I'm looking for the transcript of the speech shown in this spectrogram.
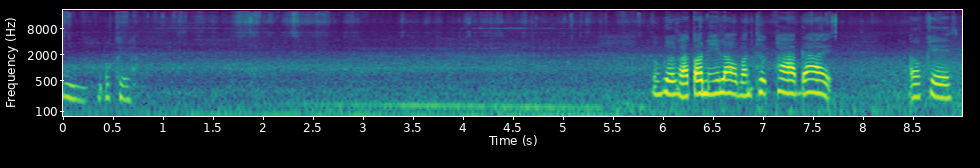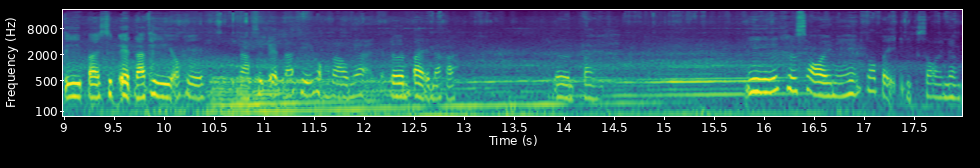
อืม โอเค เพื่อนๆคะตอนนี้เราบันทึกภาพได้ โอเค ตีไป 11 นาที โอเค จาก 11 นาทีของเราเนี่ยเดินไปนะคะ เดินไปนี่นี่คือซอยนี้ก็ไปอีกซอยหนึ่ง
